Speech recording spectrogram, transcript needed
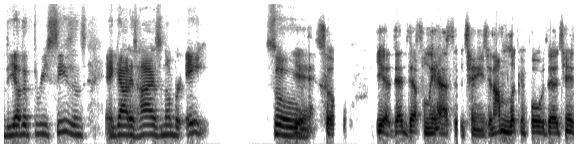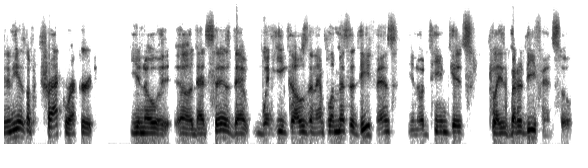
the other three seasons and got as high as number eight. So Yeah, so yeah, that definitely has to change, and I'm looking forward to that change. And he has a track record, you know, uh, that says that when he goes and implements a defense, you know, the team gets plays better defense. So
